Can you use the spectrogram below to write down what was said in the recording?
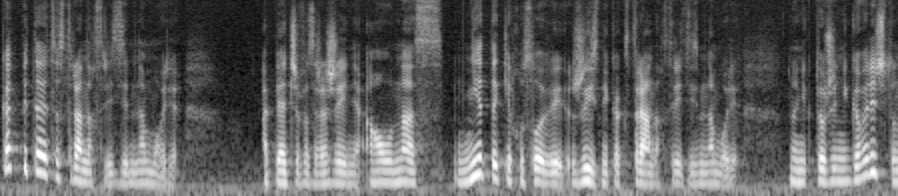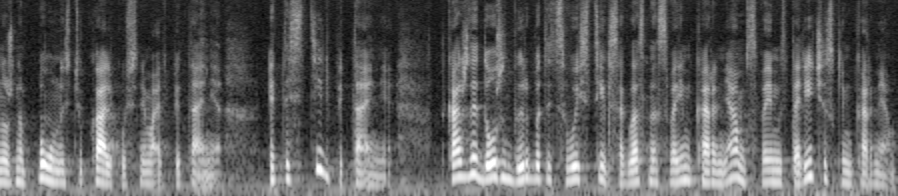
Как питаются в странах Средиземноморья? Опять же, возражение, а у нас нет таких условий жизни, как в странах Средиземноморья. Но никто же не говорит, что нужно полностью кальку снимать питание. Это стиль питания. Каждый должен выработать свой стиль согласно своим корням, своим историческим корням,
